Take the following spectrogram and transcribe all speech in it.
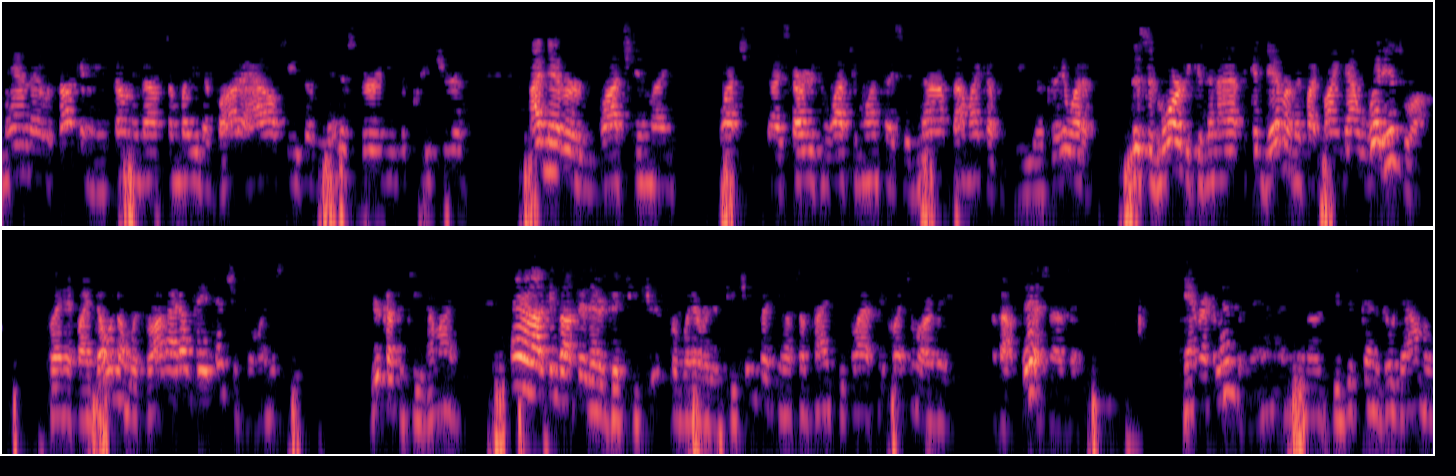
man that was talking to me, he's telling me about somebody that bought a house, he's a minister, and he's a preacher. I never watched him. I watched, I started to watch him once. I said, no, nah, not my cup of tea. Okay, they want to listen more because then I have to condemn him if I find out what is wrong. But if I don't know what's wrong, I don't pay attention to it. your cup of tea, not mine. There are a lot of people out there that are good teachers for whatever they're teaching, but you know, sometimes people ask me a question, well, are they about this? I was like, can't recommend it, man. You know, you're just going to go down the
